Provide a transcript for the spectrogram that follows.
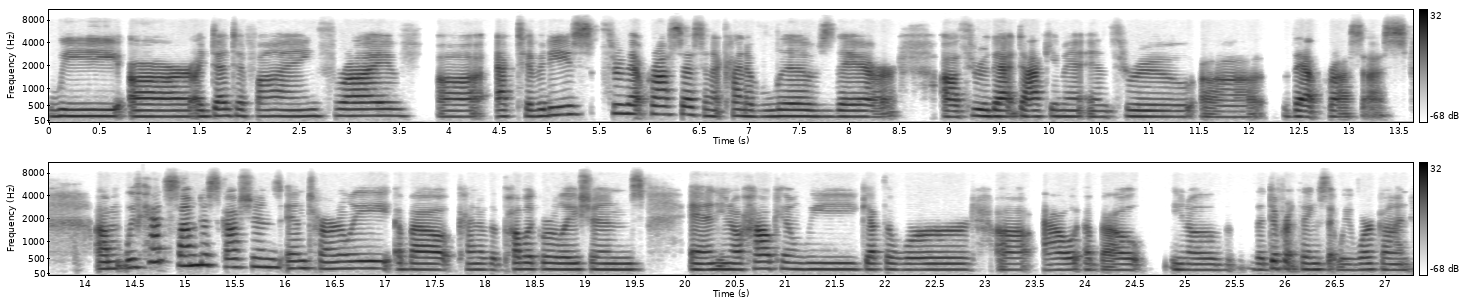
we are identifying Thrive uh, activities through that process, and it kind of lives there uh, through that document and through uh, that process. Um, we've had some discussions internally about kind of the public relations and you know how can we get the word uh, out about you know the, the different things that we work on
